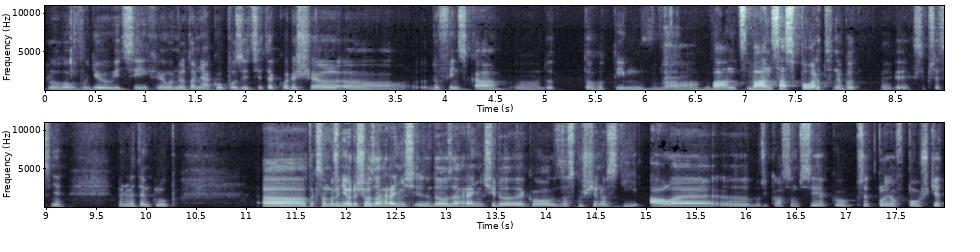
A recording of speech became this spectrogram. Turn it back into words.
dlouho v Budějovicích, nebo měl tam nějakou pozici, tak odešel uh, do Finska, uh, do toho týmu uh, Vansa Sport, nebo jak si přesně jmenuje ten klub. Uh, tak samozřejmě odešel zahraničí, do zahraničí do, jako za zkušeností, ale uh, říkal jsem si jako před playoff pouštět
